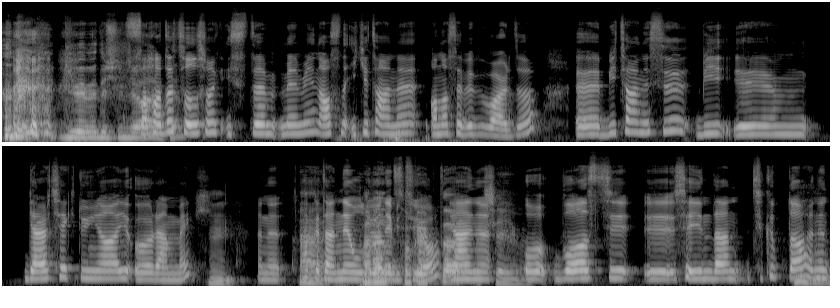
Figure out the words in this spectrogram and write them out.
gibi bir düşünce Sahada varken. çalışmak istememin aslında iki tane ana sebebi vardı. Ee, bir tanesi bir e, gerçek dünyayı öğrenmek. Hmm. Hani hakikaten ne oluyor Para ne bitiyor. Yani şey mi? o Boğaziçi e, şeyinden çıkıp da Hı hı. hani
